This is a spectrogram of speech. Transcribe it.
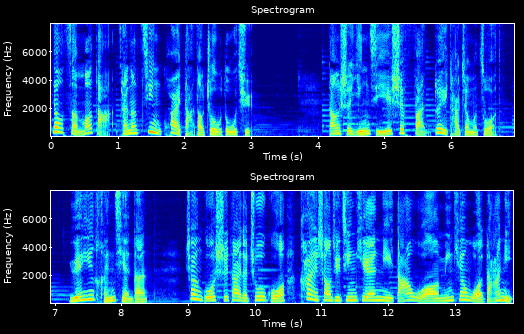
要怎么打才能尽快打到周都去。当时嬴吉是反对他这么做的，原因很简单：战国时代的诸国看上去今天你打我，明天我打你。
